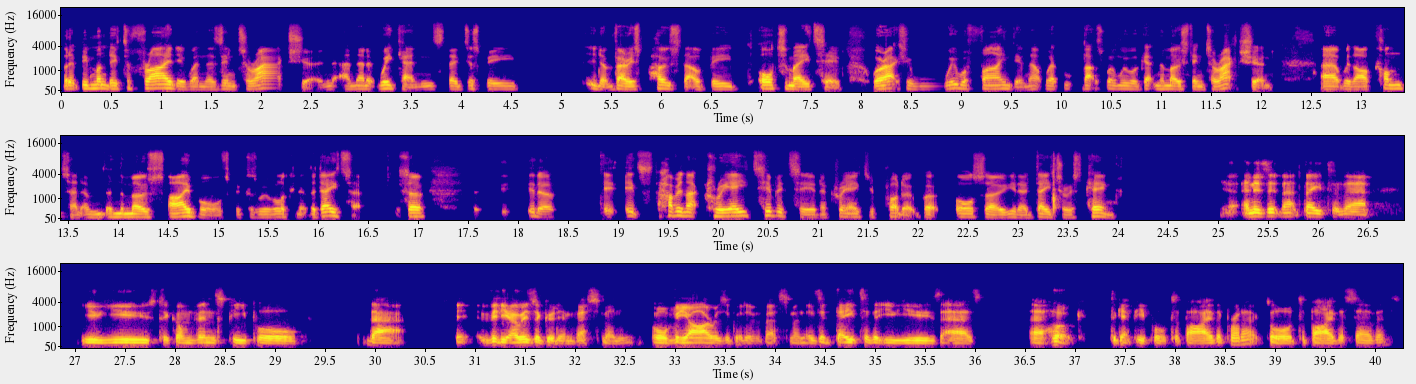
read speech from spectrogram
but it'd be monday to friday when there's interaction and then at weekends they'd just be you know various posts that would be automated where actually we were finding that that's when we were getting the most interaction uh, with our content and, and, the most eyeballs because we were looking at the data. So you know it, it's having that creativity and a creative product but also you know data is king. Yeah and is it that data that you use to convince people that video is a good investment or VR is a good investment? Is it data that you use as a hook to get people to buy the product or to buy the service?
